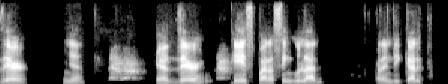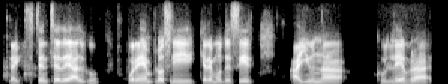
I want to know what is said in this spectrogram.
there. ¿Ya? El there es para singular para indicar la existencia de algo. Por ejemplo, si queremos decir hay una culebra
